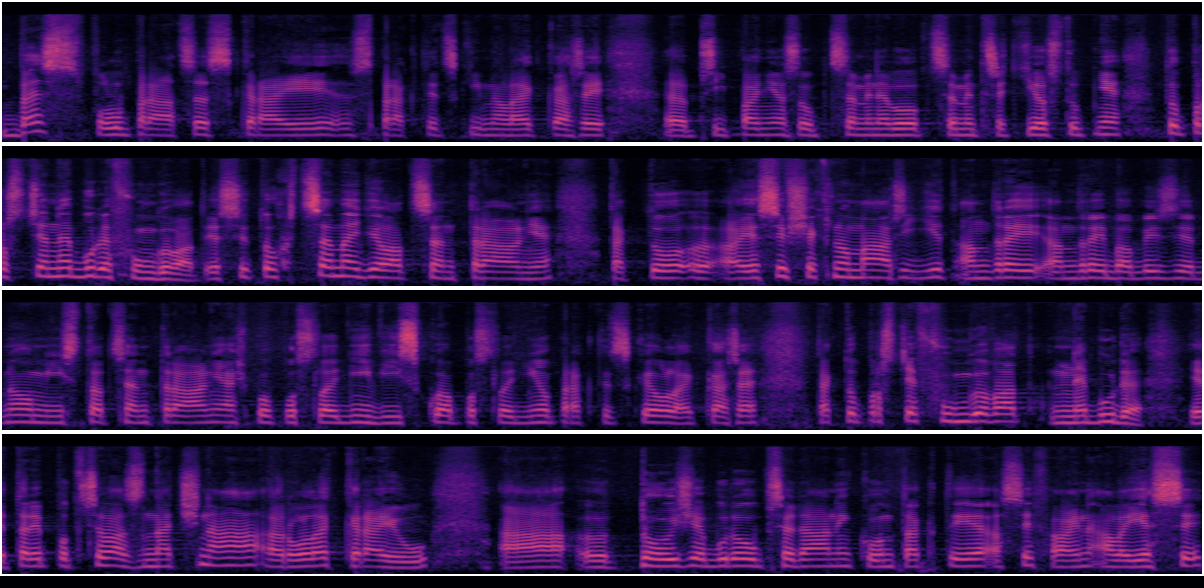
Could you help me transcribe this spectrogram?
bez spolupráce s kraji, s praktickými lékaři, eh, případně s obcemi nebo obcemi třetího stupně, to prostě nebude fungovat. Jestli to chceme dělat centrálně, tak to, a jestli všechno má řídit Andrej, Andrej Babiš z jednoho místa centrálně až po poslední výzku a posledního praktického lékaře, tak to prostě fungovat nebude. Je tady potřeba značně značná role krajů a to, že budou předány kontakty, je asi fajn, ale jestli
